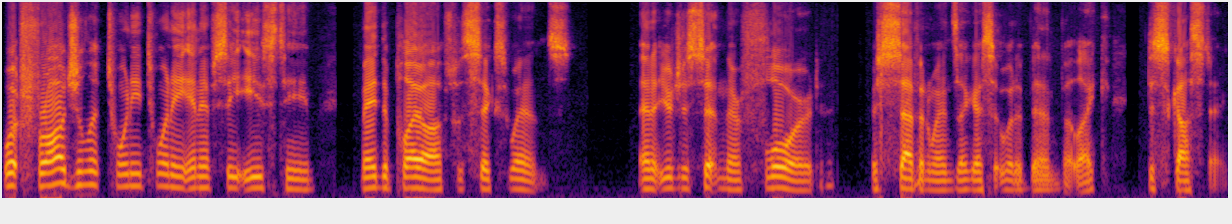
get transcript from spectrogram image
What fraudulent 2020 NFC East team made the playoffs with six wins? And you're just sitting there floored. Or seven wins, I guess it would have been, but like disgusting.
